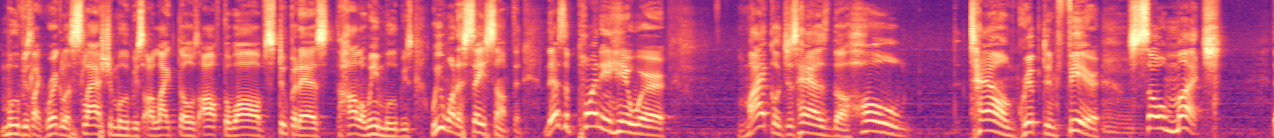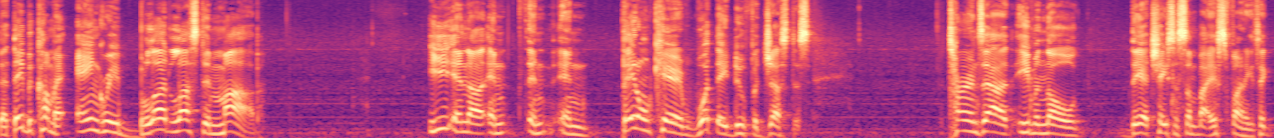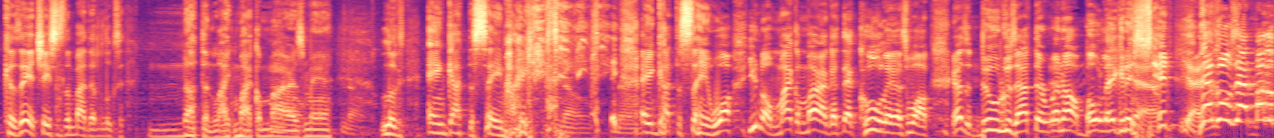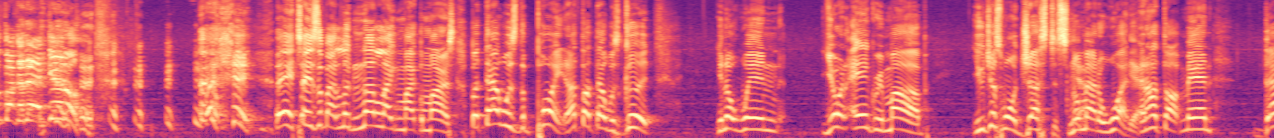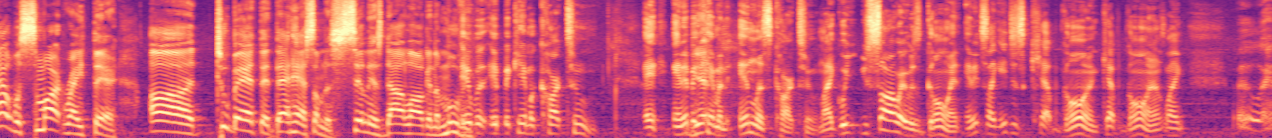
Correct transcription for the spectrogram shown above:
movies like regular slasher movies or like those off the wall, stupid ass Halloween movies. We want to say something. There's a point in here where Michael just has the whole town gripped in fear so much that they become an angry, bloodlusting mob. And, uh, and, and, and they don't care what they do for justice. Turns out, even though they're chasing somebody, it's funny because they're chasing somebody that looks nothing like Michael Myers, man. no. Looks ain't got the same height. No, no. ain't got the same walk. You know, Michael Myers got that cool ass walk. There's a dude who's out there running all bow legged and Yeah, shit. yeah. There goes that motherfucker there. Get him. they ain't chasing somebody look nothing like Michael Myers. But that was the point. And I thought that was good. You know, when you're an angry mob, you just want justice no Yeah, matter what. And I thought, man, that was smart right there. Uh, too bad that that had some of the silliest dialogue in the movie. It was. It became a cartoon, and, and it became Yeah. an endless cartoon. Like we, you saw where it was going, and it's like it just kept going, kept going. I was like, "Well,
